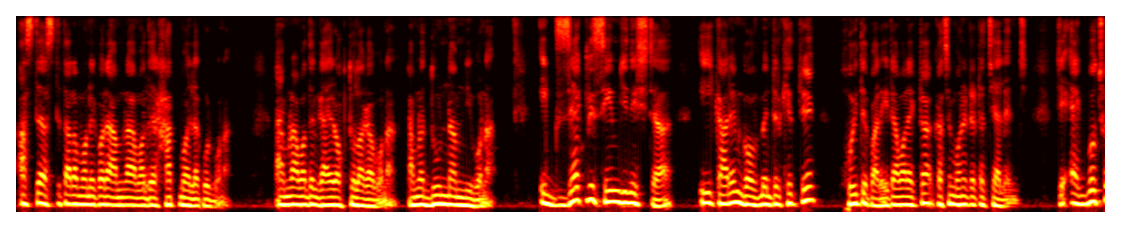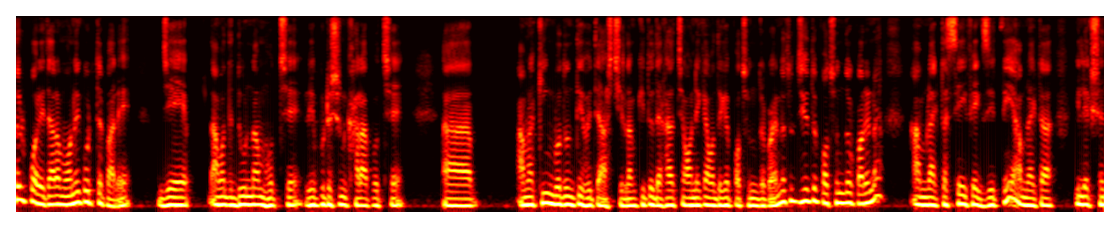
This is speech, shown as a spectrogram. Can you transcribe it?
আস্তে আস্তে তারা মনে করে আমরা আমাদের হাত ময়লা করব না, আমরা আমাদের গায়ে রক্ত লাগাবো না, আমরা দুর্নাম নিব না। এক্স্যাক্টলি সেম জিনিসটা এই কারেন্ট গভর্নমেন্টের ক্ষেত্রে হইতে পারে, এটা আমার একটা কাছে মনে একটা চ্যালেঞ্জ যে এক বছর পরে তারা মনে করতে পারে যে আমাদের দুর্নাম হচ্ছে রেপুটেশন খারাপ হচ্ছে আমরা কিংবদন্তি হইতে আসছিলাম, কিন্তু দেখা যাচ্ছে অনেকে আমাদেরকে পছন্দ করে না। তো যেহেতু পছন্দ করে না, আমরা একটা সেফ এক্সিট নিয়ে আমরা একটা ইলেকশন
